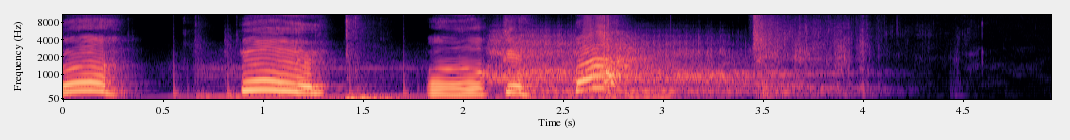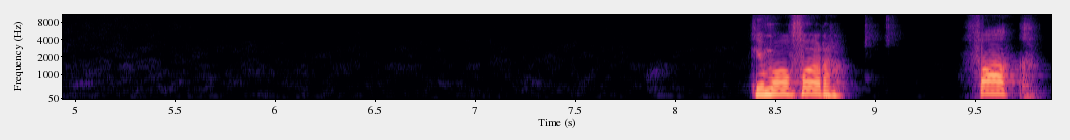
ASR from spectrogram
Ah. Ah. Oke. Ah. Game over. Fuck.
